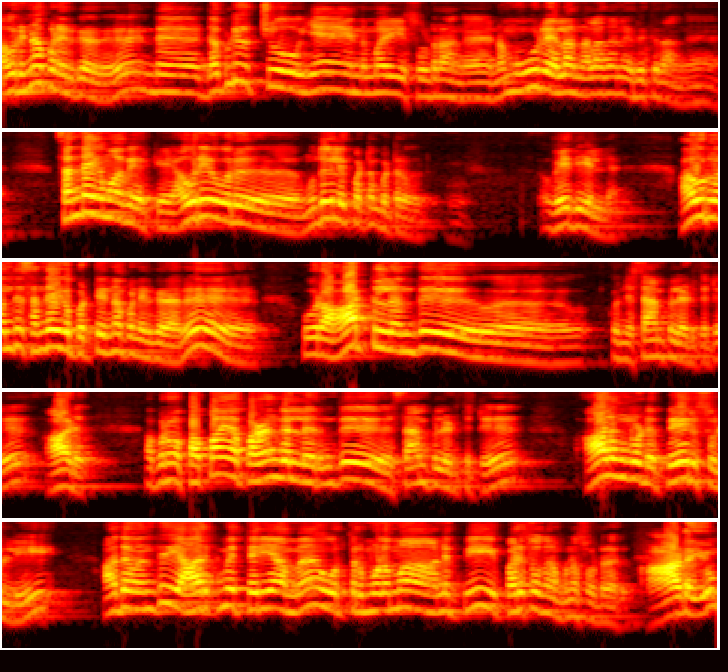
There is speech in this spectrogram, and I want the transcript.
அவர் என்ன பண்ணியிருக்காரு இந்த டபிள்யூஹெச்ஓ ஏன் இந்த மாதிரி சொல்கிறாங்க நம்ம ஊரில் எல்லாம் நல்லா தானே இருக்கிறாங்க? சந்தேகமாகவே இருக்கே. அவரே ஒரு முதுகலை பட்டம் பெற்றவர். வேதியில் அவர் வந்து சந்தேகப்பட்டு என்ன பண்ணியிருக்காரு ஒரு ஆட்டுலேருந்து கொஞ்சம் சாம்பிள் எடுத்துட்டு ஆடு அப்புறமா பப்பாயா பழங்கள்ல இருந்து சாம்பிள் எடுத்துட்டு ஆளுங்களோட பேர் சொல்லி அதை வந்து யாருக்குமே தெரியாம ஒருத்தர் மூலமா அனுப்பி பரிசோதனை பண்ண சொல்றாரு ஆடையும்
